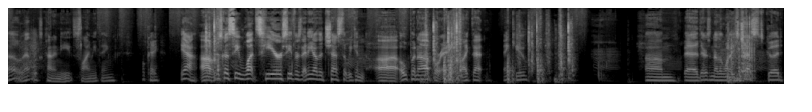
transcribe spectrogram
Oh, that looks kind of neat, slimy thing. Okay yeah, uh, I'm just gonna see what's here, see if there's any other chests that we can uh, open up or anything like that. Thank you. Um, bed. There's another one of these chests. Good.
